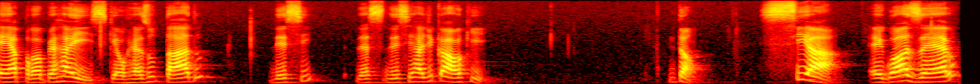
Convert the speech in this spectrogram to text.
é a própria raiz, que é o resultado desse, desse, desse radical aqui. Então, se A é igual a zero,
